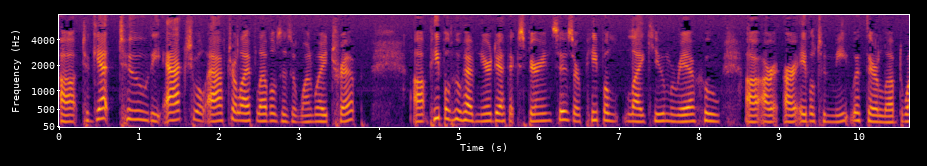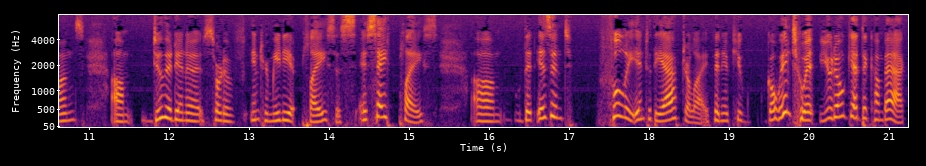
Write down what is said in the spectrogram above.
uh, to get to the actual afterlife levels is a one-way trip. Uh, people who have near-death experiences, or people like you, Maria, who uh, are are able to meet with their loved ones, um, do it in a sort of intermediate place, a safe place um, that isn't fully into the afterlife. And if you go into it, you don't get to come back.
